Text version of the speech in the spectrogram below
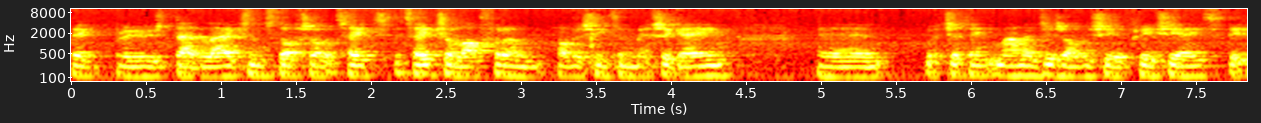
big bruised dead legs and stuff, so it takes it takes a lot for him, obviously, to miss a game, um, which I think managers obviously appreciate. They,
